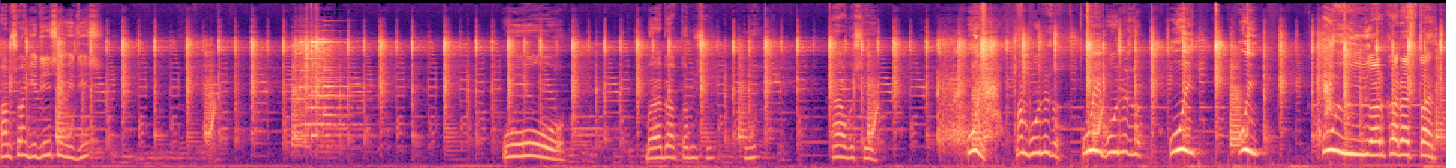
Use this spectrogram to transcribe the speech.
Tamam şu an 7. seviyedeyiz. Oo. Bayağı bir atlamışım. Ha bu şey. Uy. Lan boynuzlu. Uy boynuzlu. Uy. Uy. Uy arkadaşlar.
